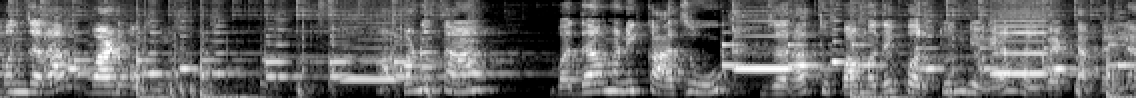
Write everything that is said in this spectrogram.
आपण जरा वाट बघूया. आपण आता बदाम आणि काजू जरा तुपामध्ये परतून घेऊया हलव्यात टाकायला.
